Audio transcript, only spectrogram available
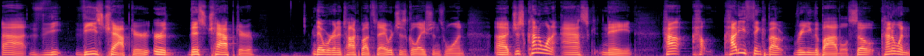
uh, the these chapter or this chapter that we're going to talk about today, which is Galatians 1, uh, just kind of want to ask Nate how how how do you think about reading the Bible? So kind of when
